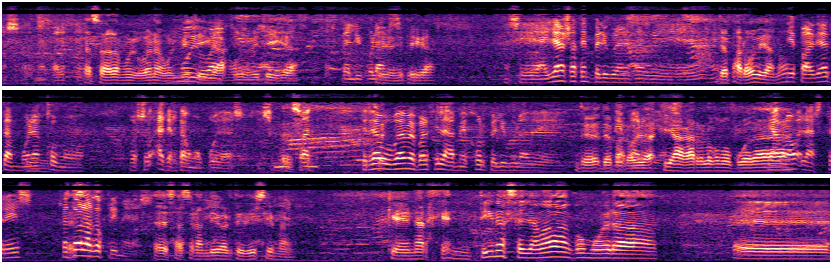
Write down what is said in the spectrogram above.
Horsot me parece Esa era muy buena, muy, mítica, buena, muy mítica. Películas, Muy mítica. sí, ya no se hacen películas esas de, De parodia, ¿no? de parodia tan buenas Mm. como pues, Aterta como puedas. Es muy fan. Aterta como puedas me parece la mejor película de, De, de parodia. parodias. Y agárralo como Ya, pueda. no, las tres, sobre todo las dos primeras. Esas eran divertidísimas. Que en Argentina se llamaban como era. eh,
